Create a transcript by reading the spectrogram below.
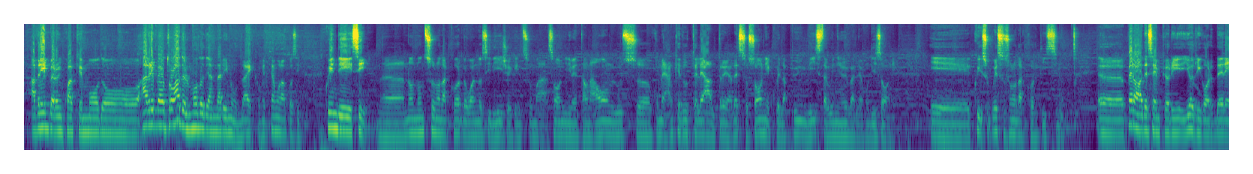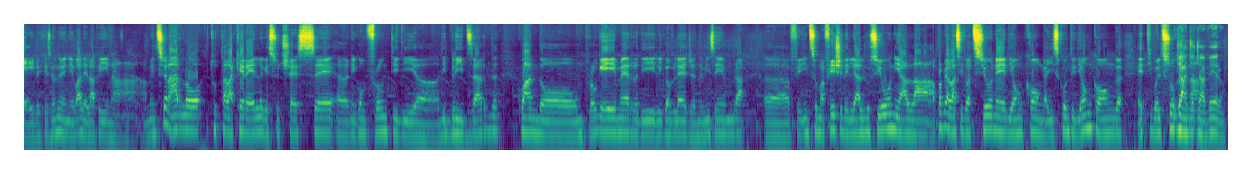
avrebbero in qualche modo, avrebbero trovato il modo di andare in onda, ecco, mettiamola così. Quindi sì, eh, non, non sono d'accordo quando si dice che insomma Sony diventa una onlus eh, come anche tutte le altre, adesso Sony è quella più in vista, quindi noi parliamo di Sony. E qui su questo sono d'accordissimo. Eh, però ad esempio io ricorderei, perché secondo me ne vale la pena menzionarlo, tutta la querelle che successe eh, nei confronti di, eh, di Blizzard quando un pro gamer di League of Legends mi sembra eh, fe- insomma fece delle allusioni alla, proprio alla situazione di Hong Kong, agli scontri di Hong Kong e tipo il suo Già, canale già, già, vero.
